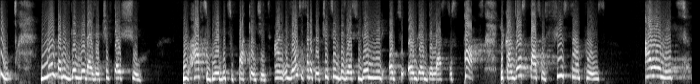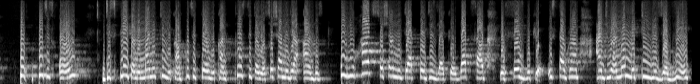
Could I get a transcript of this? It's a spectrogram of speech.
Nobody is going to know there is a thrifted shoe. You have to be able to package it. And if you want to start up a thrifting business, you don't need up to $100 to start. You can just start with few samples, iron it, put, put it on, display it on a mannequin. You can put it on, you can post it on your social media and if you have social media pages like your WhatsApp, your Facebook, your Instagram, and you are not making use of it,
